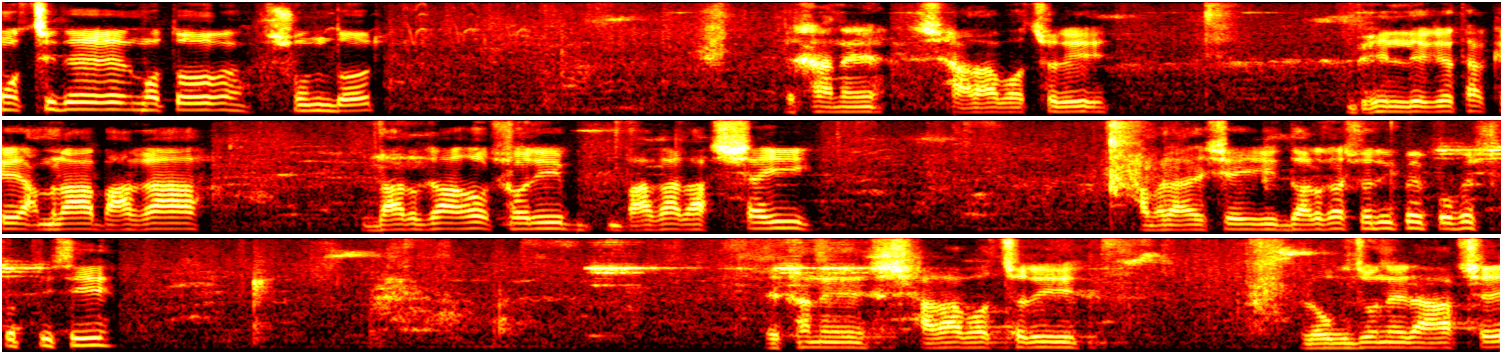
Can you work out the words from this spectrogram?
মসজিদের মতো সুন্দর। এখানে সারা বছরই ভিড় লেগে থাকে। আমরা বাগা, দরগাহ শরীফ, বাগা রাজশাহী, আমরা সেই দরগা শরীফে প্রবেশ করতেছি। এখানে সারা বছরই লোকজনেরা আসে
